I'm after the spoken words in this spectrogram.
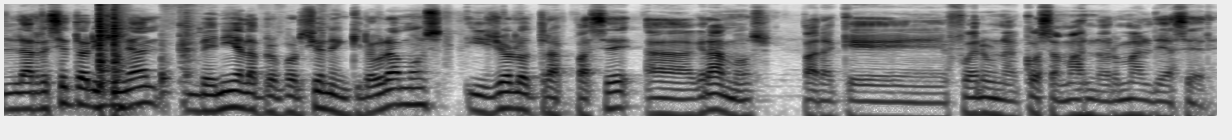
La receta original venía la proporción en kilogramos y yo lo traspasé a gramos para que fuera una cosa más normal de hacer.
